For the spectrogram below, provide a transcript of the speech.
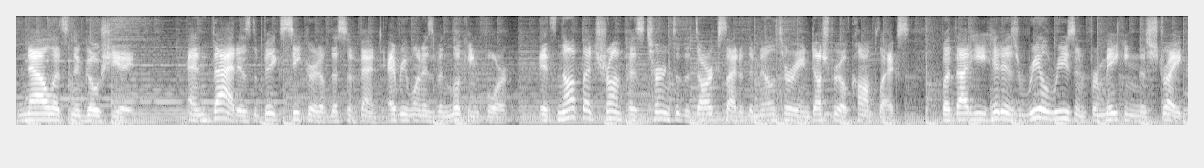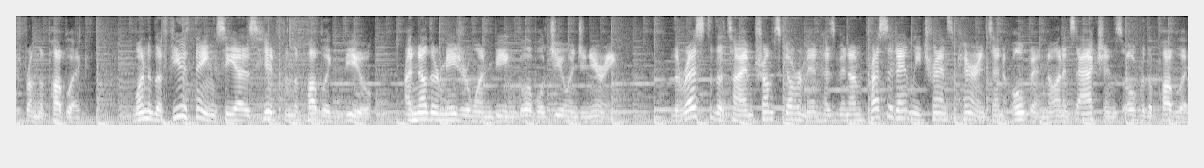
Now let's negotiate. And that is the big secret of this event everyone has been looking for. It's not that Trump has turned to the dark side of the military industrial complex, but that he hid his real reason for making the strike from the public. One of the few things he has hid from the public view, another major one being global geoengineering. The rest of the time, Trump's government has been unprecedentedly transparent and open on its actions over the public,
